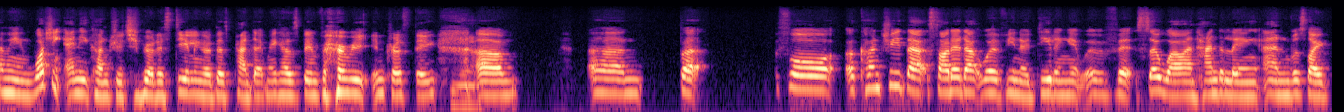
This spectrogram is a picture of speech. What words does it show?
I mean, watching any country to be honest dealing with this pandemic has been very interesting. Yeah. Um, um, but for a country that started out with you know dealing it with it so well and handling and was like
